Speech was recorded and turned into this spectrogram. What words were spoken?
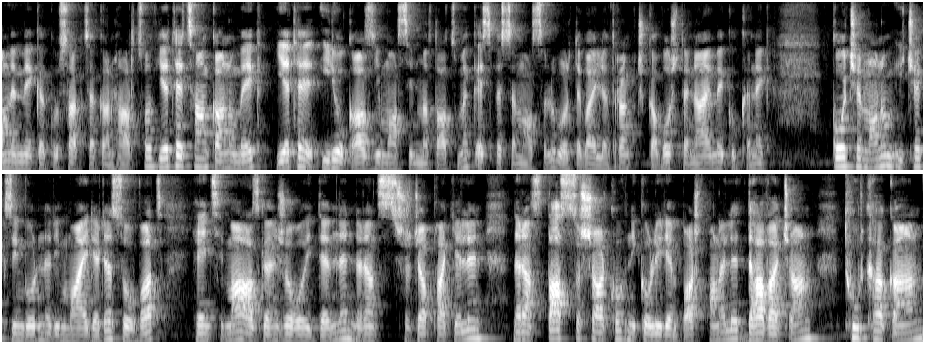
ամեն մեկը կուսակցական հարցով, եթե ցանկանում եք, եթե իրոք ազգի մասին մտածում եք, այսպես եմ ասելու, որտեվ այլ ընտրանք չկա, ոչ թե նայում եք ու քնեք կոչ եմ անում իջեք զինվորների մայրերը զոհված հենց հիմա ազգային ժողովի դեմն են նրանց շրջափակել են նրանց 10 շարքով Նիկոլիրեն պաշտպանել է դավաճան թուրքական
